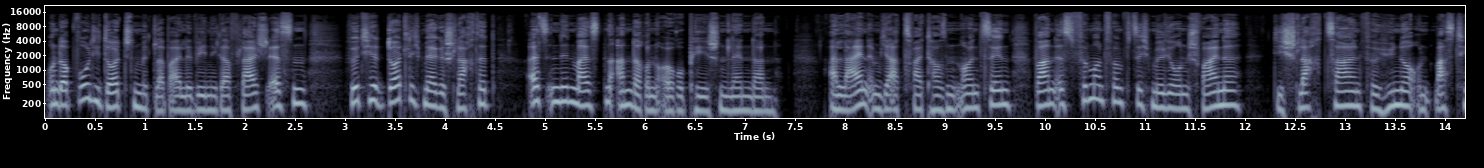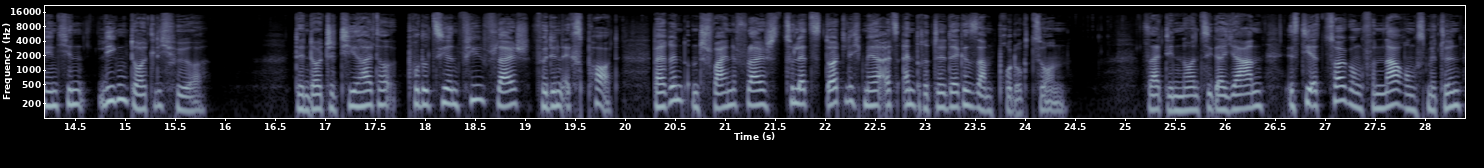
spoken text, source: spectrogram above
Und obwohl die Deutschen mittlerweile weniger Fleisch essen, wird hier deutlich mehr geschlachtet als in den meisten anderen europäischen Ländern. Allein im Jahr 2019 waren es 55 Millionen Schweine, die Schlachtzahlen für Hühner und Masthähnchen liegen deutlich höher. Denn deutsche Tierhalter produzieren viel Fleisch für den Export, bei Rind- und Schweinefleisch zuletzt deutlich mehr als ein Drittel der Gesamtproduktion. Seit den 90er Jahren ist die Erzeugung von Nahrungsmitteln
